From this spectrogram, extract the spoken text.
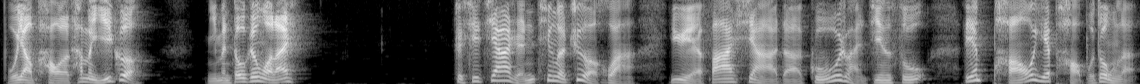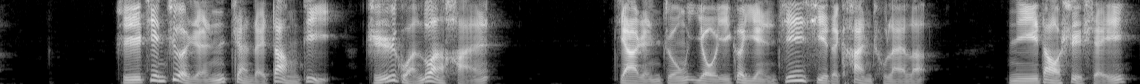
不要跑了他们一个，你们都跟我来。”这些家人听了这话，越发吓得骨软筋酥，连跑也跑不动了。只见这人站在当地，只管乱喊。家人中有一个眼尖些的看出来了，你道是谁？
